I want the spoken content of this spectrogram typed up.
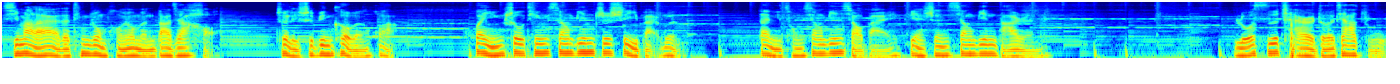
喜马拉雅的听众朋友们，大家好，这里是宾客文化，欢迎收听香槟知识一百问，带你从香槟小白变身香槟达人。罗斯柴尔德家族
